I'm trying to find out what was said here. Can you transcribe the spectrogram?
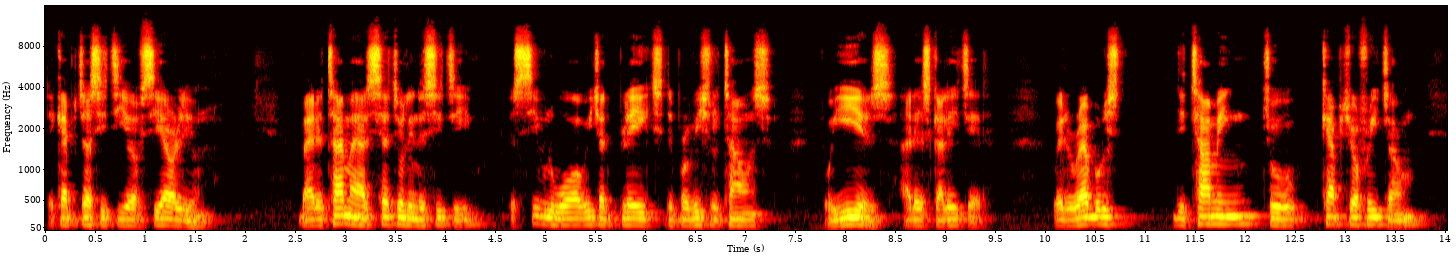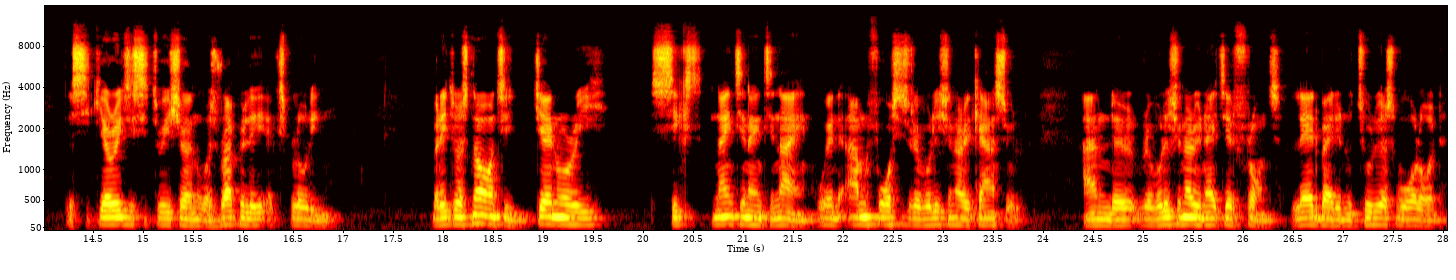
the capital city of Sierra Leone. By the time I had settled in the city, the civil war which had plagued the provincial towns for years had escalated. With the rebels determined to capture Freetown, the security situation was rapidly exploding. But it was not until January 6, 1999, when Armed Forces Revolutionary Council and the Revolutionary United Front, led by the notorious warlord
